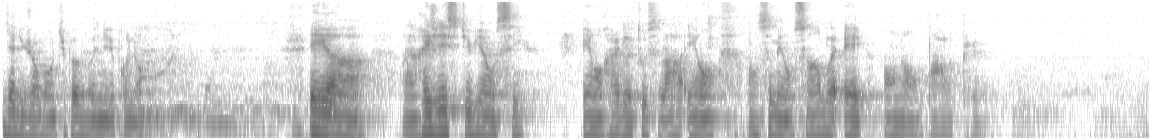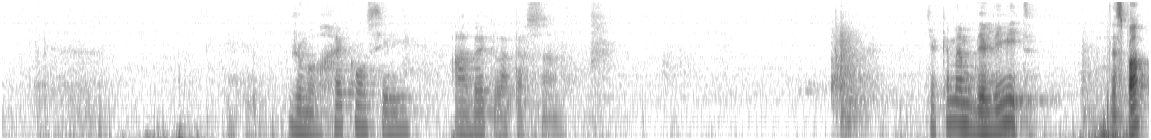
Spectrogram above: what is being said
Il y a du jambon, tu peux venir, Bruno. Et euh, euh, Régis, tu viens aussi. Et on règle tout cela et on, on se met ensemble et on n'en parle plus. Je me réconcilie avec la personne. Il y a quand même des limites, n'est-ce pas?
